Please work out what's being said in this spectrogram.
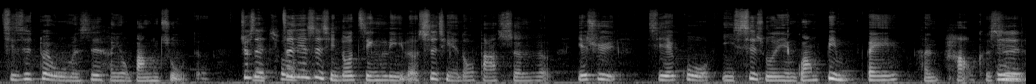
其实对我们是很有帮助的。就是这件事情都经历了，事情也都发生了。也许结果以世俗的眼光并非很好，可是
